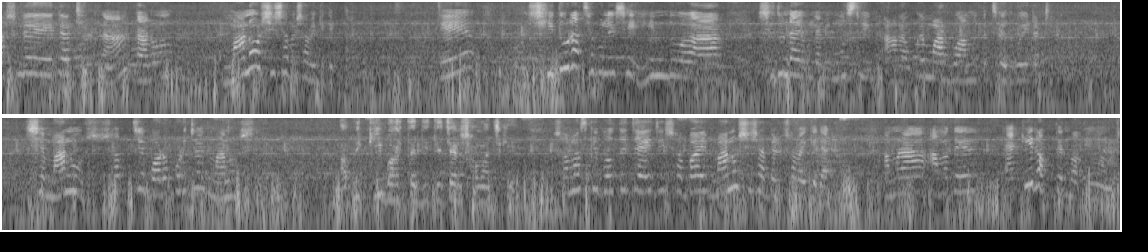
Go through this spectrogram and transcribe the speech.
আসলে এটা ঠিক না কারণ মানুষ হিসাবে সবাইকে দেখতে হবে। যে সিঁদুর আছে বলে সে হিন্দু আর সিঁদুর নাই বলে আমি মুসলিম আর ওকে মারবো আমি তো ছেড়ে দেবো এটা ঠিক না। সে মানুষ সবচেয়ে বড় পরিচয় মানুষ। আপনি কি বার্তা দিতে চান সমাজকে? সমাজকে বলতে চাই যে সবাই মানুষ হিসাবে সবাইকে দেখো। আমরা আমাদের একই রক্তের ম- মানুষ।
